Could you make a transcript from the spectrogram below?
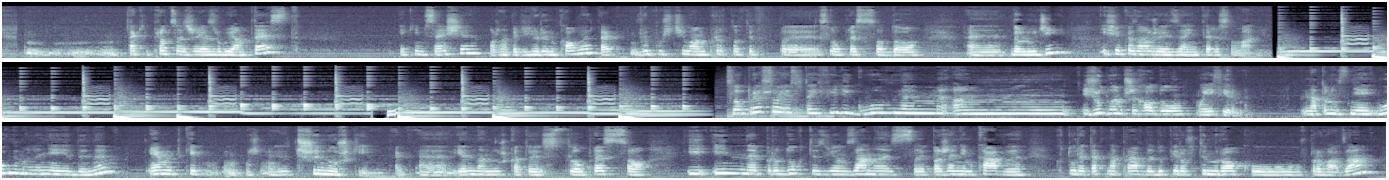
taki proces, że ja zrobiłam test w jakimś sensie, można powiedzieć rynkowy, tak? Wypuściłam prototyp e, Slow Presso do, e, do ludzi i się okazało, że jest zainteresowanie. Presso jest w tej chwili głównym um, źródłem przychodu mojej firmy. Natomiast nie głównym, ale nie jedynym. Ja mam takie trzy nóżki. Tak? E, jedna nóżka to jest slow presso i inne produkty związane z parzeniem kawy, które tak naprawdę dopiero w tym roku wprowadzam.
